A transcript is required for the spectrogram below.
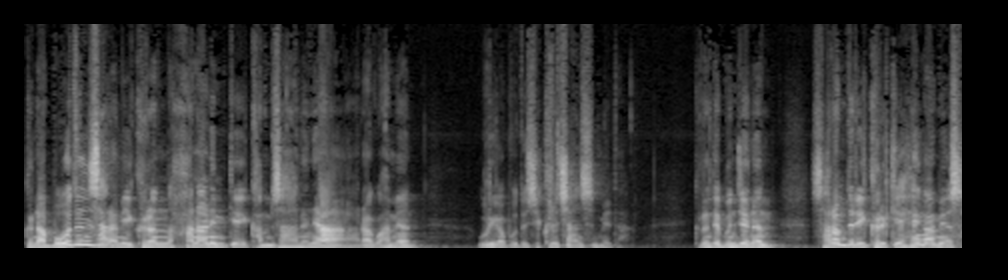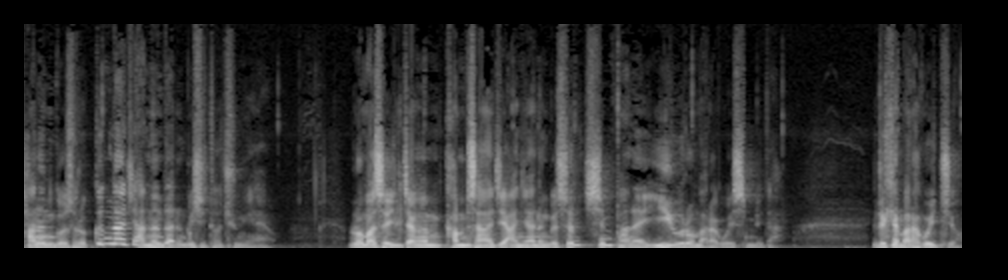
그러나 모든 사람이 그런 하나님께 감사하느냐라고 하면 우리가 보듯이 그렇지 않습니다. 그런데 문제는 사람들이 그렇게 행하며 사는 것으로 끝나지 않는다는 것이 더 중요해요. 로마서 1장은 감사하지 아니하는 것을 심판의 이유로 말하고 있습니다. 이렇게 말하고 있죠.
